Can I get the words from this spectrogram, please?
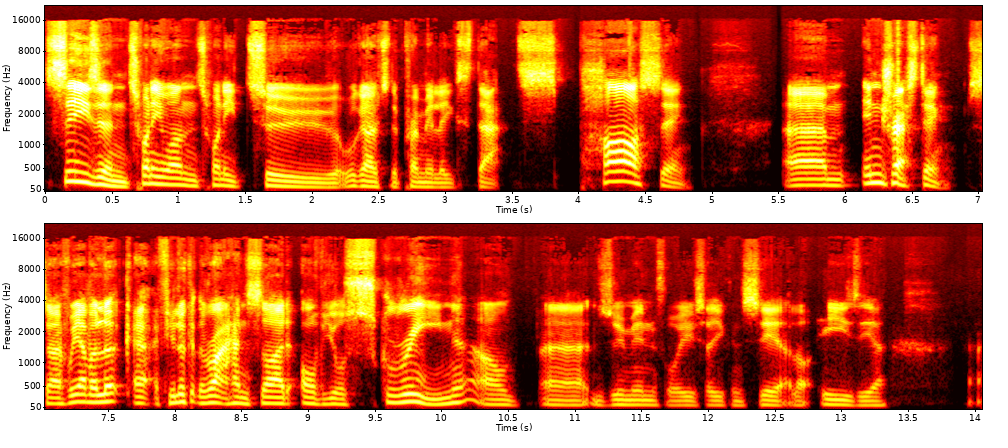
season 21 22 we'll go to the premier league stats. Passing um, interesting. So if we have a look at, if you look at the right hand side of your screen, I'll uh, zoom in for you so you can see it a lot easier. Uh,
